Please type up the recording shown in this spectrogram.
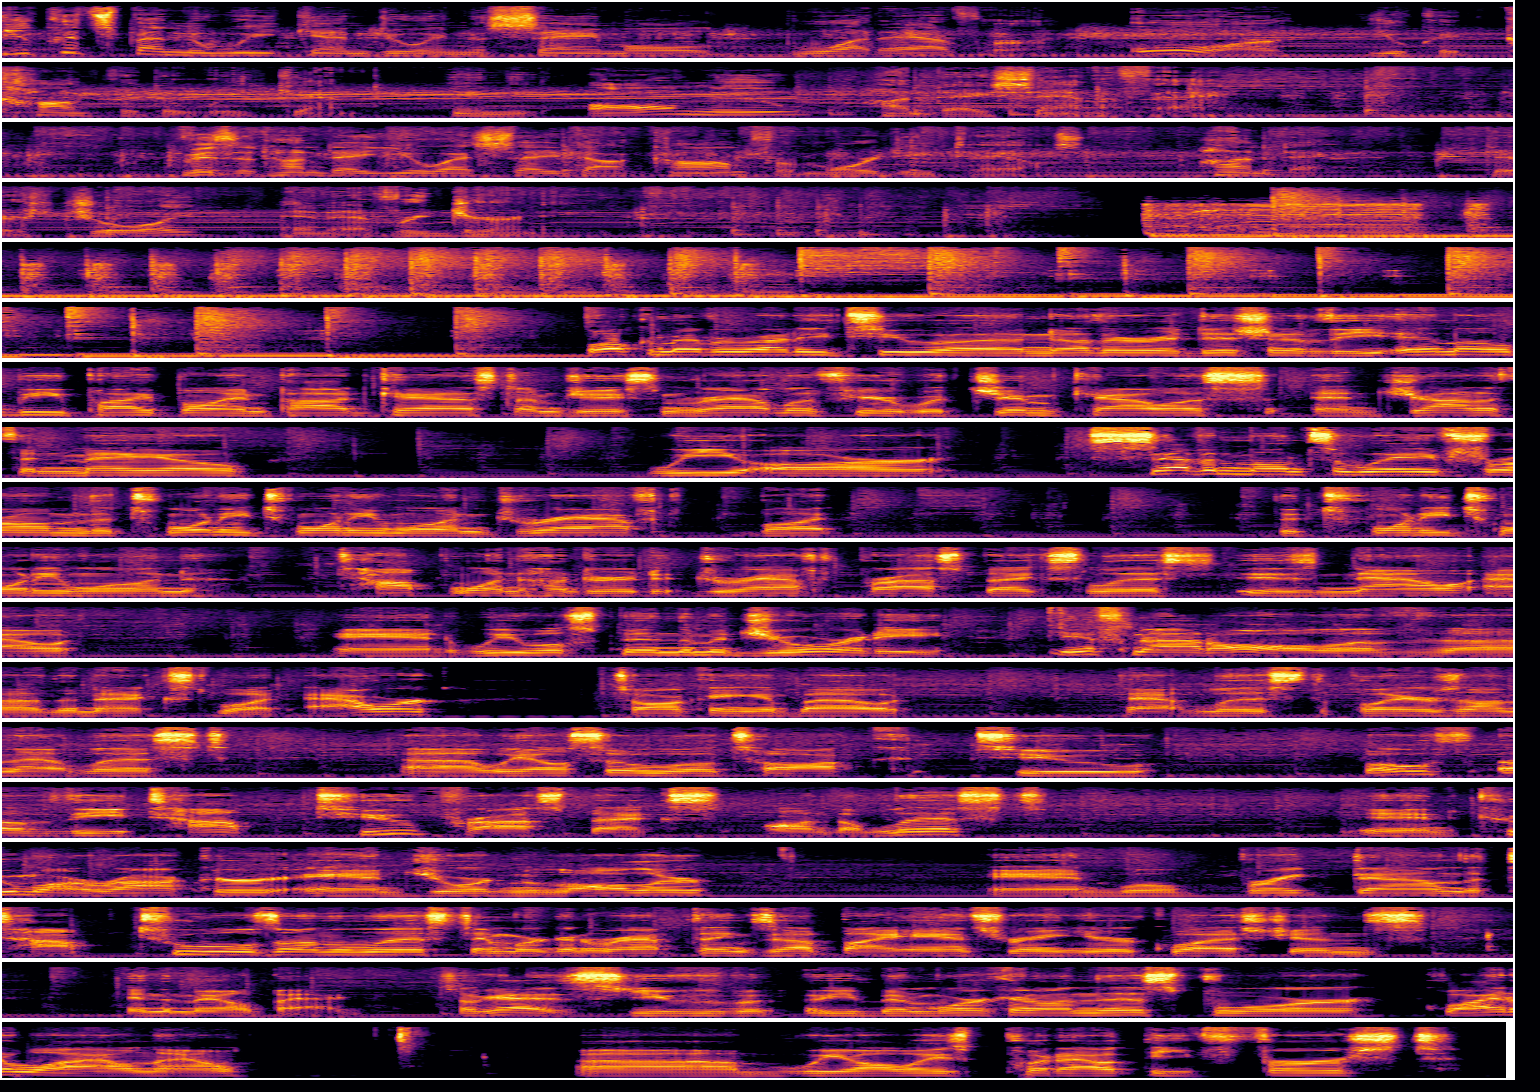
You could spend the weekend doing the same old whatever, or you could conquer the weekend in the all-new Hyundai Santa Fe. Visit HyundaiUSA.com for more details. Hyundai, there's joy in every journey. Welcome, everybody, to another edition of the MLB Pipeline Podcast. I'm Jason Ratliff here with Jim Callis and Jonathan Mayo. We are seven months away from the 2021 draft, but the 2021 top 100 draft prospects list is now out, and we will spend the majority, if not all, of the, the next, what, hour talking about that list, the players on that list. Uh, we also will talk to both of the top two prospects on the list in Kumar Rocker and Jordan Lawlar. And we'll break down the top tools on the list, and we're going to wrap things up by answering your questions in the mailbag. So, guys, you've you've been working on this for quite a while now. Um, we always put out the first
